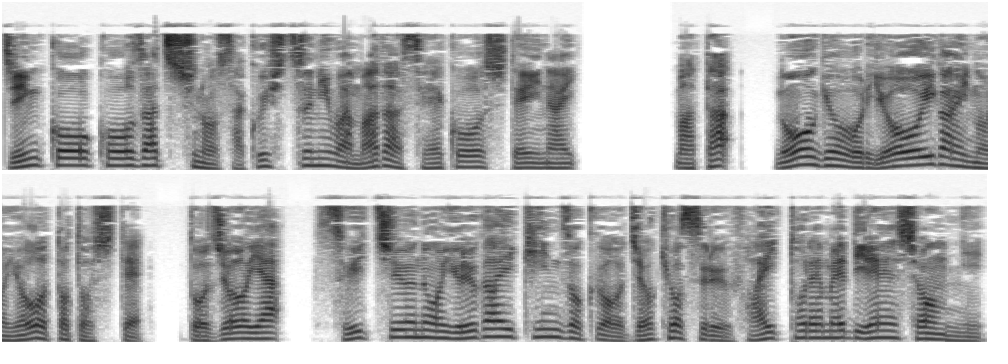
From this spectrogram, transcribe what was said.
人工交雑種の作出にはまだ成功していない。また、農業利用以外の用途として、土壌や水中の有害金属を除去するファイトレメディエーションに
